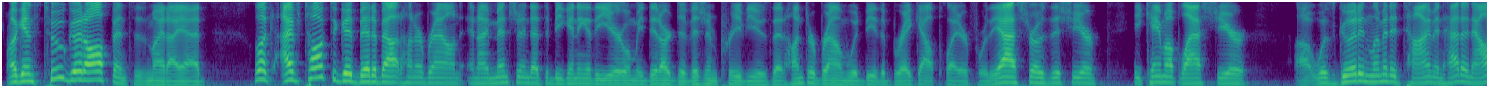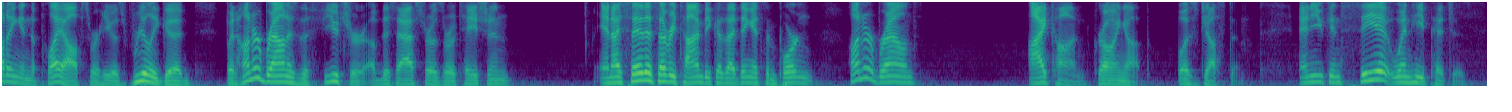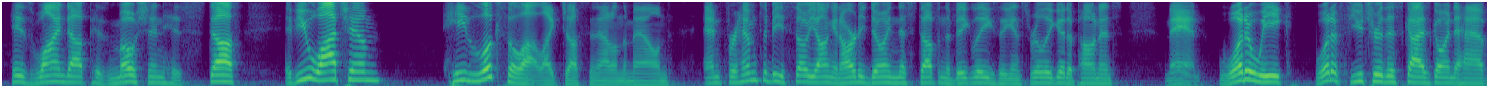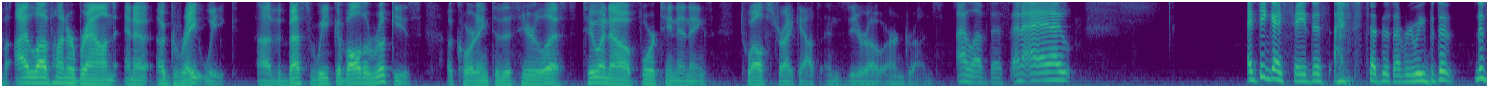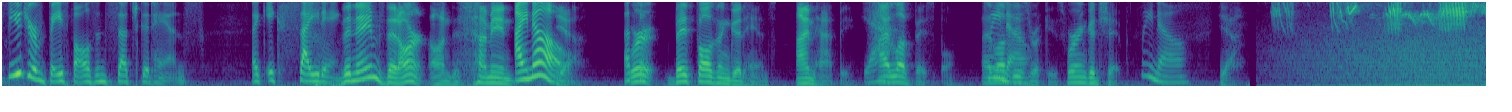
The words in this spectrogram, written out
against two good offenses, might I add. Look, I've talked a good bit about Hunter Brown, and I mentioned at the beginning of the year when we did our division previews that Hunter Brown would be the breakout player for the Astros this year. He came up last year, uh, was good in limited time, and had an outing in the playoffs where he was really good. But Hunter Brown is the future of this Astros rotation. And I say this every time because I think it's important. Hunter Brown's icon growing up was Justin. And you can see it when he pitches. His windup, his motion, his stuff. If you watch him, he looks a lot like Justin out on the mound. And for him to be so young and already doing this stuff in the big leagues against really good opponents, man, what a week. What a future this guy's going to have. I love Hunter Brown and a, a great week. Uh, the best week of all the rookies, according to this here list 2 0, 14 innings, 12 strikeouts, and zero earned runs. I love this, and I, and I, I think I say this. I've said this every week, but the the future of baseball is in such good hands. Like exciting. The names that aren't on this, I mean, I know. Yeah. That's We're what- baseball's in good hands. I'm happy. Yeah. I love baseball. I We love know. these rookies. We're in good shape. we know. Yeah.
